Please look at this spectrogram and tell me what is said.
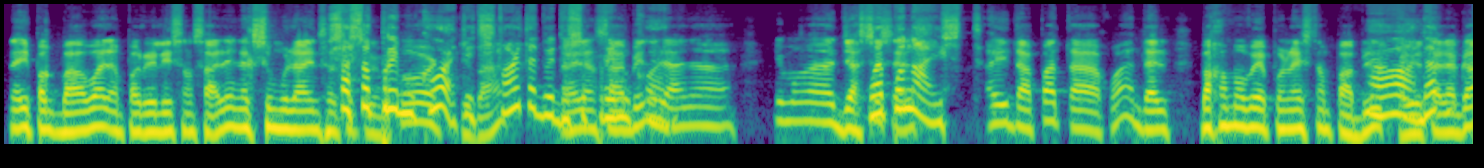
na ipagbawal ang pag-release ng sali, nagsimula yun sa, Sa Supreme Court. di It ba? started with the Dahil Supreme sabi Court. nila na yung mga justices Weaponized. ay dapat ah, kuwan, dahil baka ma-weaponize ng public. Oo, kayo that- talaga,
